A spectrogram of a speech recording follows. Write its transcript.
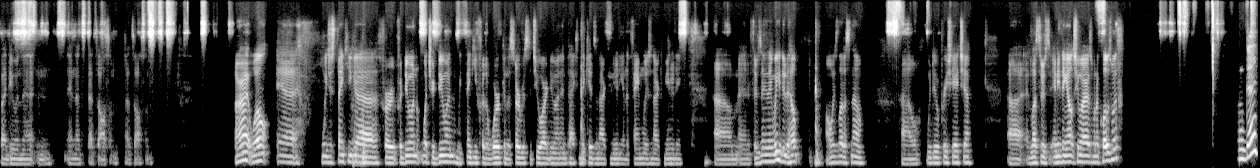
by doing that, and and that's that's awesome. That's awesome. All right. Well, uh, we just thank you uh, for for doing what you're doing. We thank you for the work and the service that you are doing, impacting the kids in our community and the families in our community. Um, and if there's anything we can do to help, always let us know. Uh, we do appreciate you. Uh, unless there's anything else you guys want to close with. I'm good.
